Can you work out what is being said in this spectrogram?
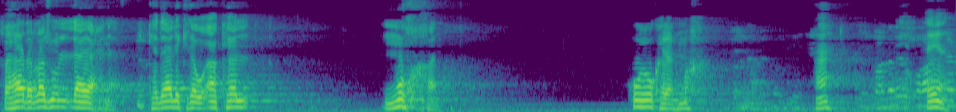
فهذا الرجل لا يحنث. كذلك لو أكل مخا. هو يوكل المخ ها؟ أي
